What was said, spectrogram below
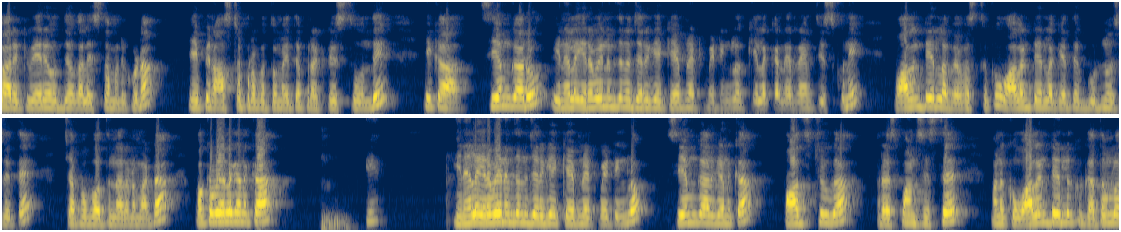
వారికి వేరే ఉద్యోగాలు ఇస్తామని కూడా ఏపీ రాష్ట్ర ప్రభుత్వం అయితే ప్రకటిస్తూ ఉంది. ఇక సీఎం గారు ఈ నెల ఇరవై ఎనిమిదిన జరిగే కేబినెట్ మీటింగ్లో కీలక నిర్ణయం తీసుకుని వాలంటీర్ల వ్యవస్థకు వాలంటీర్లకు అయితే గుడ్ న్యూస్ అయితే చెప్పబోతున్నారనమాట ఒకవేళ కనుక ఈ నెల ఇరవై ఎనిమిదిన జరిగే కేబినెట్ మీటింగ్లో సీఎం గారు కనుక పాజిటివ్గా రెస్పాన్స్ ఇస్తే మనకు వాలంటీర్లకు గతంలో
